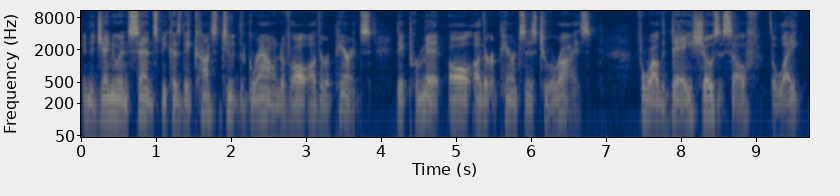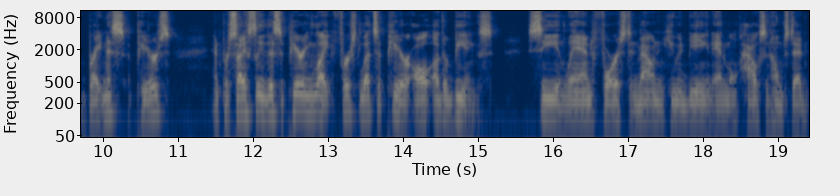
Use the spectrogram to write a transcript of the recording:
in the genuine sense because they constitute the ground of all other appearance. They permit all other appearances to arise. For while the day shows itself, the light, brightness appears, and precisely this appearing light first lets appear all other beings sea and land, forest and mountain, human being and animal, house and homestead.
